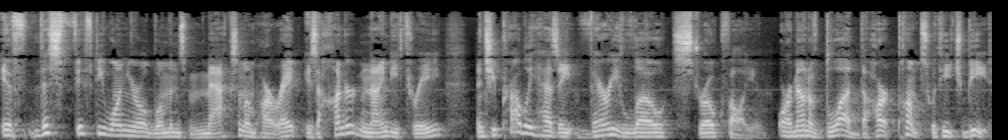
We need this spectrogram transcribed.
If this 51 year old woman's maximum heart rate is 193, then she probably has a very low stroke volume or amount of blood the heart pumps with each beat.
